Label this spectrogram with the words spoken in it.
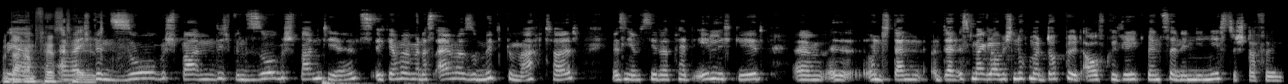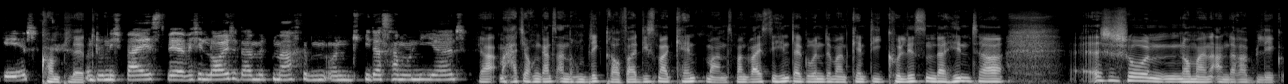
und ja, daran festhält. Aber ich bin so gespannt, ich bin so gespannt jetzt. Ich glaube, wenn man das einmal so mitgemacht hat, ich weiß nicht, ob es dir da Pet ähnlich geht, ähm, äh, und dann, dann ist man, glaube ich, nochmal doppelt aufgeregt, wenn es dann in die nächste Staffel geht. Komplett. Und du nicht weißt, wer, welche Leute da mitmachen und wie das harmoniert. Ja, man hat ja auch einen ganz anderen Blick drauf, weil diesmal kennt man es. Man weiß die Hintergründe, man kennt die Kulissen dahinter es ist schon nochmal ein anderer Blick.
